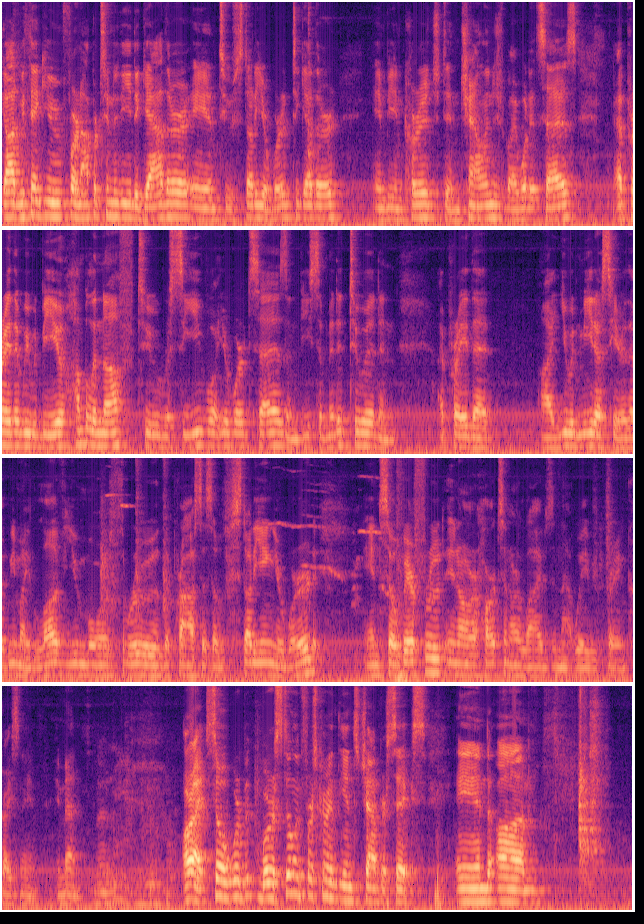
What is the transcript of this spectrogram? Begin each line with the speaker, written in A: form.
A: God, we thank you for an opportunity to gather and to study your word together and be encouraged and challenged by what it says. I pray that we would be humble enough to receive what your word says and be submitted to it. And I pray that uh, you would meet us here, that we might love you more through the process of studying your word. And so bear fruit in our hearts and our lives in that way, we pray. In Christ's name, amen. amen. All right, so we're, we're still in 1 Corinthians chapter 6. And. Um,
